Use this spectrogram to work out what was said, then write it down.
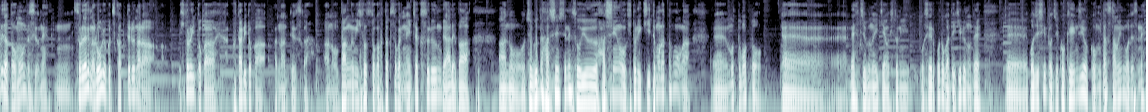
りだと思うんですよね。うん。それだけの労力使ってるなら、一人とか二人とか、なんていうんですか、あの、番組一つとか二つとかに粘着するんであれば、あの、自分で発信してね、そういう発信を一人聞いてもらった方が、えーもっともっと、えーね、自分の意見を人に教えることができるので、えーご自身の自己顕示欲を満たすためにもですね、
